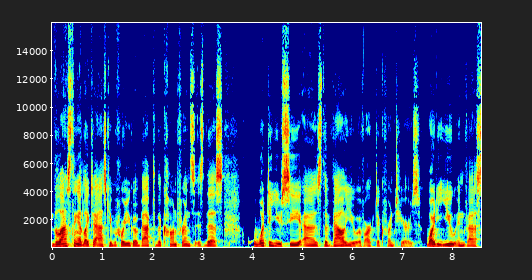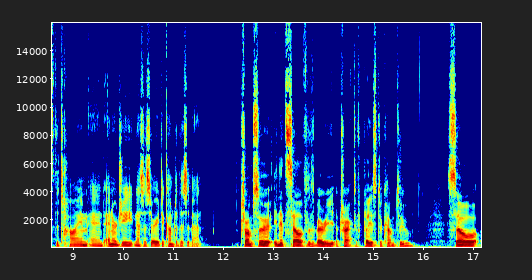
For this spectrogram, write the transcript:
The last thing I'd like to ask you before you go back to the conference is this. What do you see as the value of Arctic Frontiers? Why do you invest the time and energy necessary to come to this event? Tromsø in itself is a very attractive place to come to. So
